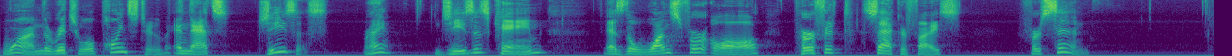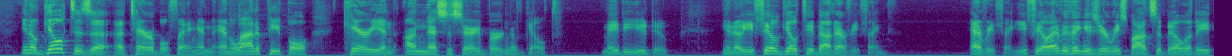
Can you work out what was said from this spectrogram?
one the ritual points to, and that's Jesus, right? Jesus came as the once for all perfect sacrifice for sin. You know, guilt is a, a terrible thing, and, and a lot of people carry an unnecessary burden of guilt. Maybe you do. You know, you feel guilty about everything. Everything. You feel everything is your responsibility,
